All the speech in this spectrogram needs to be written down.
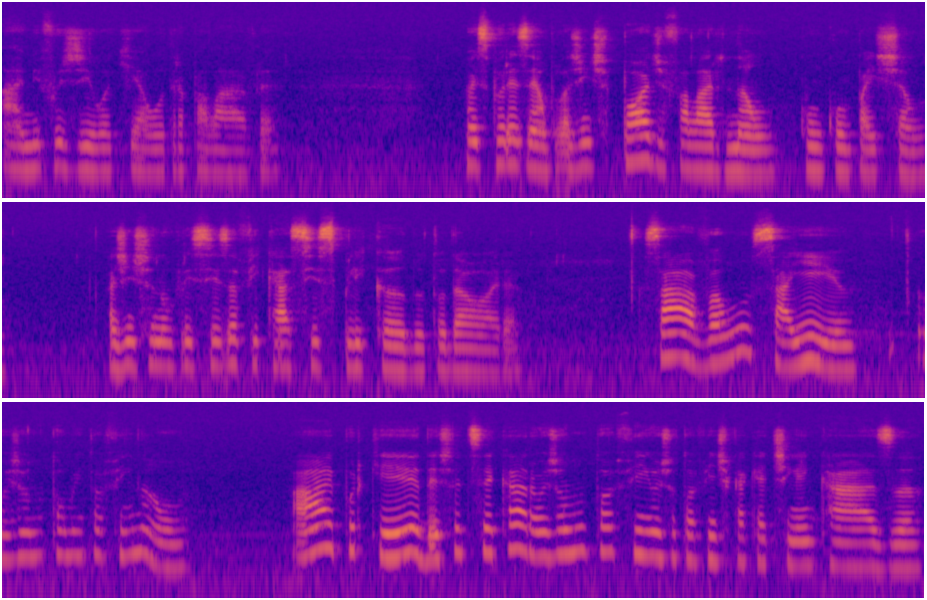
Ai, me fugiu aqui a outra palavra. Mas, por exemplo, a gente pode falar não com compaixão. A gente não precisa ficar se explicando toda hora. Sá, vamos sair? hoje eu não tô muito afim, não. Ai, por quê? Deixa de ser, cara, hoje eu não tô afim, hoje eu tô afim de ficar quietinha em casa,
